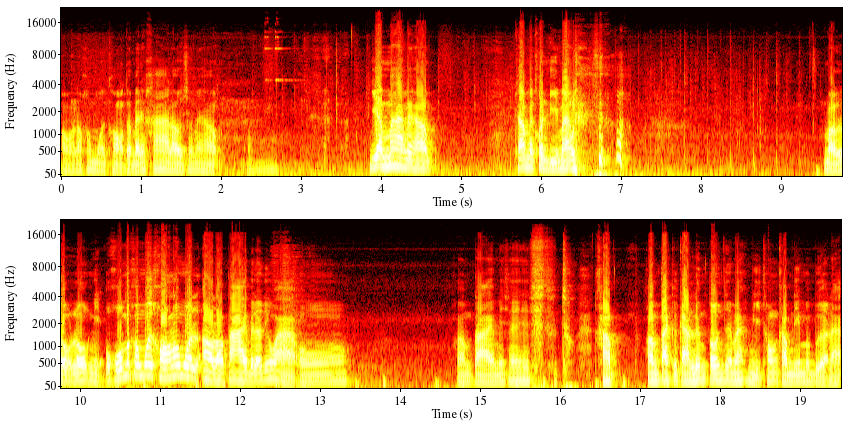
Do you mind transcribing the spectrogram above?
อ๋อเราขโมยของแต่ไม่ได้ฆ่าเราใช่ไหมครับ เยี่ยมมากเลยครับช่างเป็นคนดีมากเลย บอกโลกโลกนี้ โอ้โหมันขโมยของเราหมดอ้าเราตายไปแล้วนี่หว่าโอ้ความตายไม่ใช่ ครับ ความตายคือการเริ่มต้นใช่ไหมหมีท่องคำนี้มาเบื่อแล้ว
